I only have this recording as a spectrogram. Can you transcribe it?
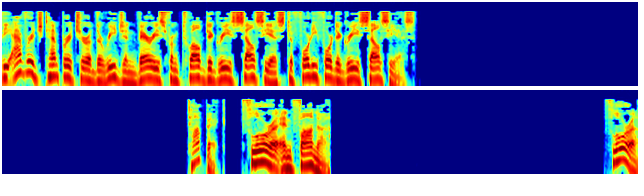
The average temperature of the region varies from 12 degrees Celsius to 44 degrees Celsius. Flora and fauna. Flora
